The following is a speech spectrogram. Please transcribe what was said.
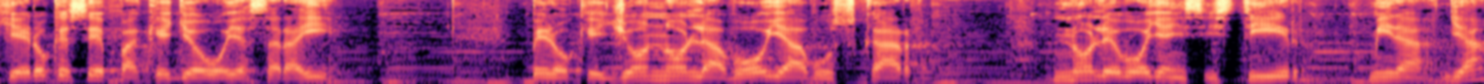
quiero que sepa que yo voy a estar ahí, pero que yo no la voy a buscar, no le voy a insistir, mira, ya,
